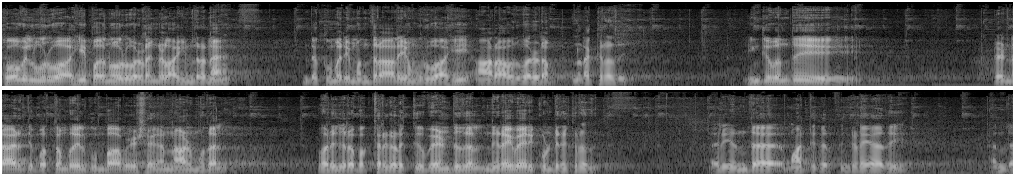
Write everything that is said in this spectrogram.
கோவில் உருவாகி பதினோரு வருடங்கள் ஆகின்றன. இந்த குமரி மந்திராலயம் உருவாகி ஆறாவது வருடம் நடக்கிறது. இங்கு வந்து ரெண்டாயிரத்தி பத்தொன்பதில் கும்பாபிஷேக நாள் முதல் வருகிற பக்தர்களுக்கு வேண்டுதல் நிறைவேறி கொண்டிருக்கிறது. அதில் எந்த மாற்று கருத்தும் கிடையாது. அந்த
